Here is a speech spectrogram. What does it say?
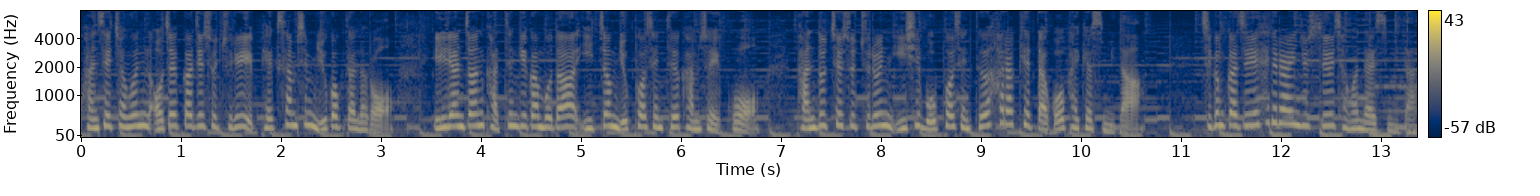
관세청은 어제까지 수출이 136억 달러로 1년 전 같은 기간보다 2.6% 감소했고 반도체 수출은 25% 하락했다고 밝혔습니다. 지금까지 헤드라인 뉴스 정원 나였습니다.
